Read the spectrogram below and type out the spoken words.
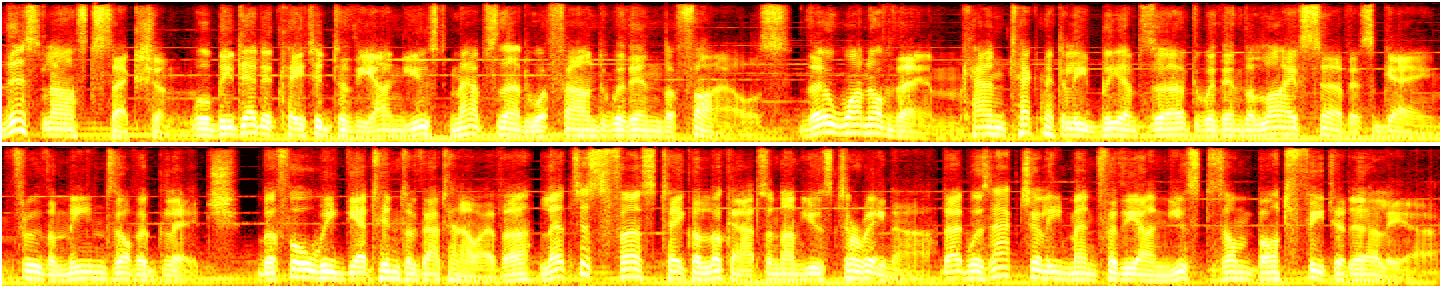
This last section will be dedicated to the unused maps that were found within the files, though one of them can technically be observed within the live service game through the means of a glitch. Before we get into that however, let us first take a look at an unused arena that was actually meant for the unused Zombot featured earlier.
